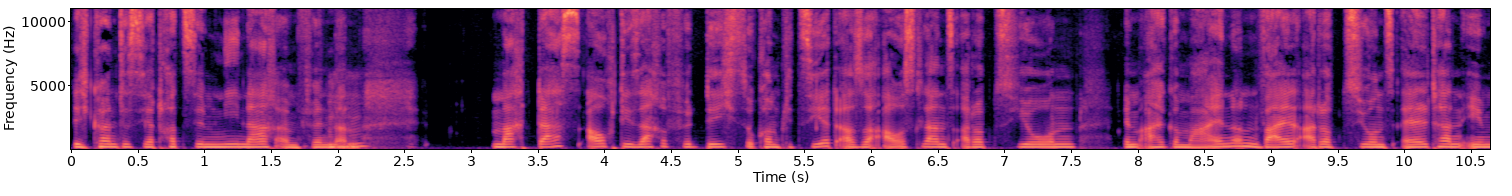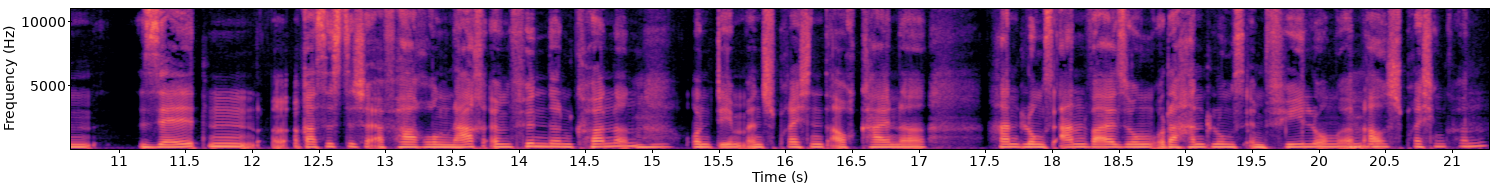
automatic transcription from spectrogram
ich könnte es ja trotzdem nie nachempfinden. Mhm. Macht das auch die Sache für dich so kompliziert, also Auslandsadoption im Allgemeinen, weil Adoptionseltern eben selten rassistische Erfahrungen nachempfinden können mhm. und dementsprechend auch keine Handlungsanweisungen oder Handlungsempfehlungen mhm. aussprechen können?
